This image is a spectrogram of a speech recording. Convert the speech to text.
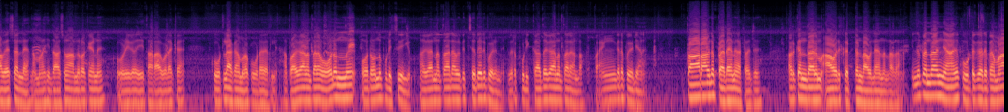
ആവേശമല്ലേ നമ്മളെ ഹിതാശും ആമിറൊക്കെയാണ് കോഴികൾ ഈ താറാവുകളൊക്കെ കൂട്ടിലാക്കാൻ നമ്മളെ കൂടെ വരൽ. അപ്പോൾ അത് കാരണത്താൽ ഓരോന്ന് ഓരോന്ന് പിടിച്ച് കഴിയും. അത് കാരണത്താൽ അവർക്ക് ചെറിയൊരു പേടിയുണ്ട്. ഇവരെ പിടിക്കാത്ത കാരണത്താലാണ് കേട്ടോ ഭയങ്കര പേടിയാണ്. താറാവിന്റെ പേടയാണ് കേട്ടോ ഇത്. അവർക്ക് എന്തായാലും ആ ഒരു കെട്ടുണ്ടാവില്ല എന്നുള്ളതാണ്. ഇന്നിപ്പോൾ എന്തായാലും ഞാൻ കൂട്ട് കയറിയപ്പോൾ നമ്മളെ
